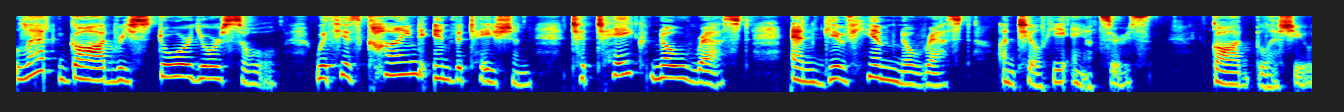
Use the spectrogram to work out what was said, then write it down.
Let God restore your soul with his kind invitation to take no rest and give him no rest until he answers. God bless you.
